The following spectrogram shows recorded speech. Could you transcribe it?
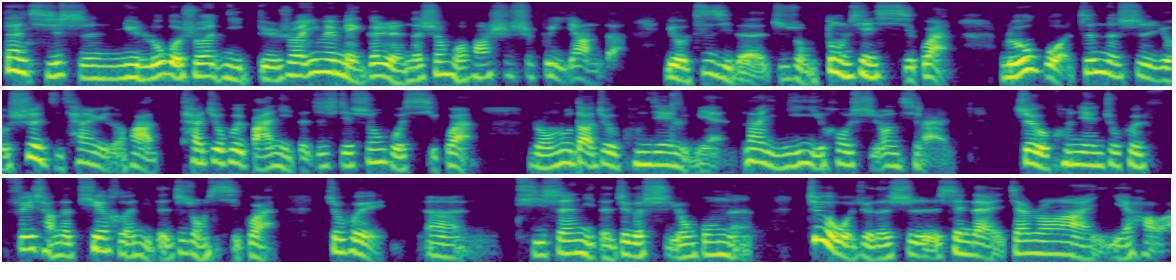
但其实你如果说你，比如说，因为每个人的生活方式是不一样的，有自己的这种动线习惯，如果真的是有设计参与的话，他就会把你的这些生活习惯融入到这个空间里面，那你以后使用起来。这个空间就会非常的贴合你的这种习惯，就会嗯提升你的这个使用功能。这个我觉得是现在家装啊也好啊，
